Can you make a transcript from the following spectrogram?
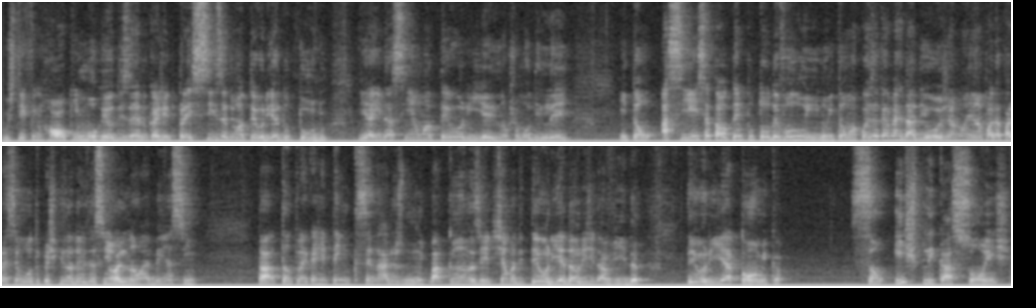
O Stephen Hawking morreu dizendo que a gente precisa de uma teoria do tudo, e ainda assim é uma teoria, ele não chamou de lei. Então, a ciência está o tempo todo evoluindo. Então, uma coisa que é verdade hoje, amanhã pode aparecer um outro pesquisador e dizer assim, olha, não é bem assim. Tá? Tanto é que a gente tem cenários muito bacanas, a gente chama de teoria da origem da vida, teoria atômica. São explicações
